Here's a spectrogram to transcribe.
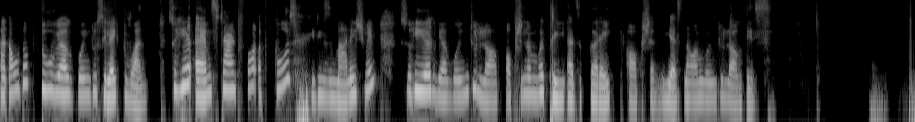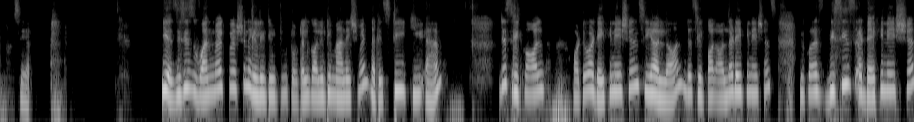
and out of two, we are going to select one. So here M stands for, of course, it is management. So here we are going to log option number three as a correct option. Yes, now I'm going to log this. So. Yes, this is one more question related to total quality management that is TQM just recall whatever definitions you have learned just recall all the definitions because this is a definition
